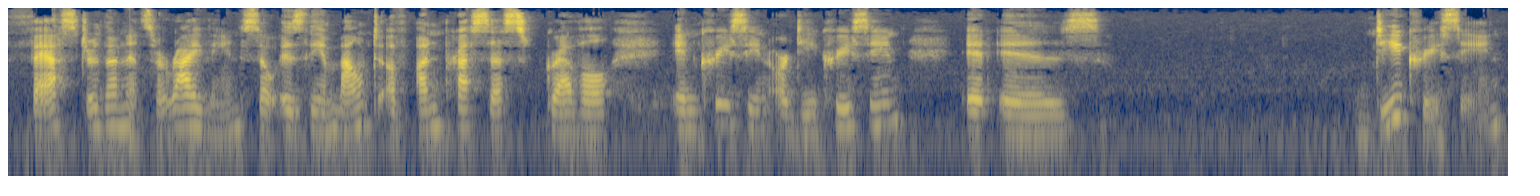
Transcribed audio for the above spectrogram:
faster than it's arriving. So is the amount of unprocessed gravel increasing or decreasing? It is decreasing,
